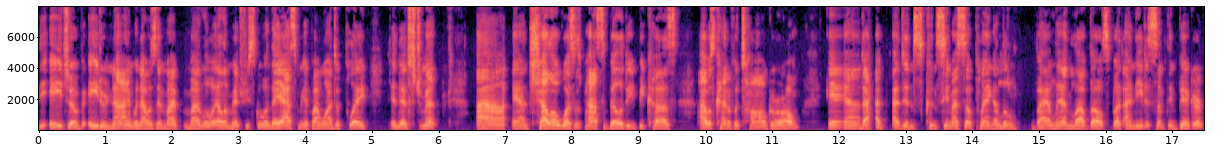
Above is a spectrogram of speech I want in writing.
the age of eight or nine when I was in my, my little elementary school, and they asked me if I wanted to play an instrument. Uh, and cello was a possibility because I was kind of a tall girl and I, I didn't couldn't see myself playing a little violin, love those, but I needed something bigger.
